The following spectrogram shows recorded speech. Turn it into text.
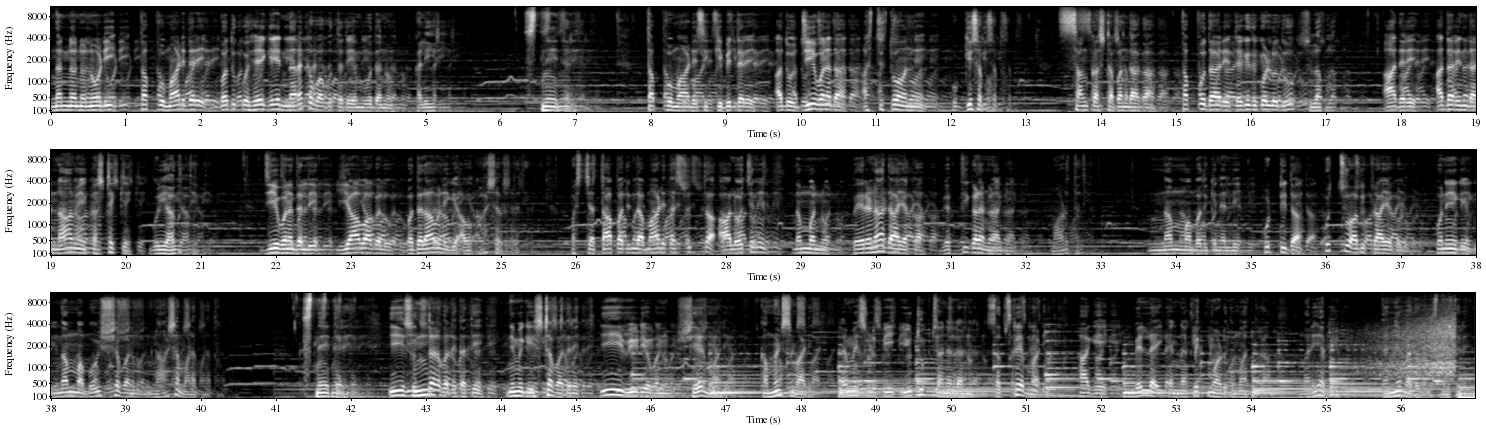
ನನ್ನನ್ನು ನೋಡಿ ತಪ್ಪು ಮಾಡಿದರೆ ಬದುಕು ಹೇಗೆ ನರಕವಾಗುತ್ತದೆ ಎಂಬುದನ್ನು ಕಲಿಯಿರಿ. ಸ್ನೇಹಿತರೆ ತಪ್ಪು ಮಾಡಿ ಸಿಕ್ಕಿಬಿದ್ದರೆ ಅದು ಜೀವನದ ಅಸ್ತಿತ್ವವನ್ನೇ ಕುಗ್ಗಿಸಬಹುದು. ಸಂಕಷ್ಟ ಬಂದಾಗ ತಪ್ಪು ದಾರಿ ತೆಗೆದುಕೊಳ್ಳುವುದು ಸುಲಭ. ಆದರೆ ಅದರಿಂದ ನಾವೇ ಕಷ್ಟಕ್ಕೆ ಗುರಿಯಾಗುತ್ತೇವೆ. ಜೀವನದಲ್ಲಿ ಯಾವಾಗಲೂ ಬದಲಾವಣೆಗೆ ಅವಕಾಶವಿರುತ್ತದೆ. ಪಶ್ಚಾತ್ತಾಪದಿಂದ ಮಾಡಿದ ಶುದ್ಧ ಆಲೋಚನೆ ನಮ್ಮನ್ನು ಪ್ರೇರಣಾದಾಯಕ ವ್ಯಕ್ತಿಗಳನ್ನಾಗಿ ಮಾಡುತ್ತದೆ. ನಮ್ಮ ಬದುಕಿನಲ್ಲಿ ಹುಟ್ಟಿದ ಹುಚ್ಚು ಅಭಿಪ್ರಾಯಗಳು ಕೊನೆಗೆ ನಮ್ಮ ಭವಿಷ್ಯವನ್ನು ನಾಶ ಮಾಡಬಾರದು ಸ್ನೇಹಿತರೆ, ಈ ಸುಂದರವಾದ ಕತೆ ನಿಮಗೆ ಇಷ್ಟವಾದರೆ ಈ ವಿಡಿಯೋವನ್ನು ಶೇರ್ ಮಾಡಿ, ಕಮೆಂಟ್ಸ್ ಮಾಡಿ, ರಮೇಶ್ ಉಡುಪಿ ಯೂಟ್ಯೂಬ್ ಚಾನೆಲ್ ಅನ್ನು ಸಬ್ಸ್ಕ್ರೈಬ್ ಮಾಡಿ, ಹಾಗೆ ಬೆಲ್ ಐಕನ್ನ ಕ್ಲಿಕ್ ಮಾಡುವುದು ಮಾತ್ರ ಮರೆಯಬೇಡಿ. ಧನ್ಯವಾದಗಳು ಸ್ನೇಹಿತರೆ.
